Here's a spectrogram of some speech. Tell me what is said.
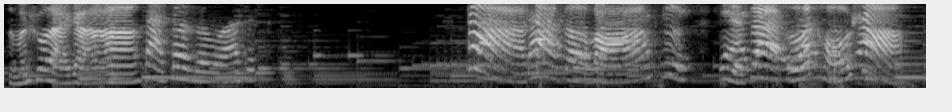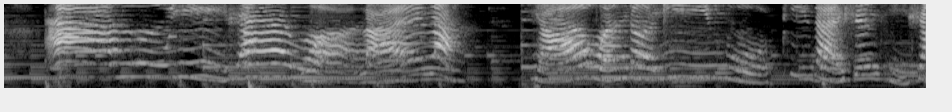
怎么说来着啊？大大的王字，大大的王字写在额头上。啊呜一声，我来啦！条纹的衣服披在身体上。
